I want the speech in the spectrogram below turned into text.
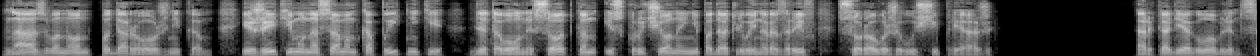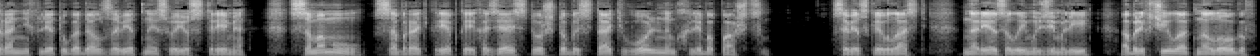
Назван он подорожником, и жить ему на самом копытнике, для того он и соткан из крученной неподатливой на разрыв сурово живущей пряжи. Аркадий Оглоблин с ранних лет угадал заветное свое стремя — самому собрать крепкое хозяйство, чтобы стать вольным хлебопашцем. Советская власть нарезала ему земли, облегчила от налогов,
